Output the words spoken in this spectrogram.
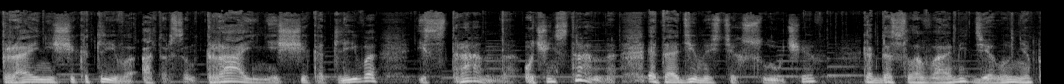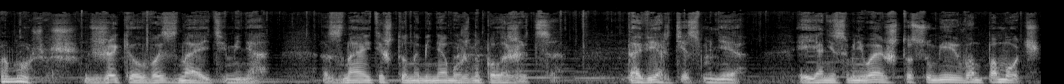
крайне щекотливо, Атерсон, крайне щекотливо и странно, очень странно. Это один из тех случаев, когда словами делу не поможешь. Джекил, вы знаете меня. Знаете, что на меня можно положиться. Доверьтесь мне, и я не сомневаюсь, что сумею вам помочь.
